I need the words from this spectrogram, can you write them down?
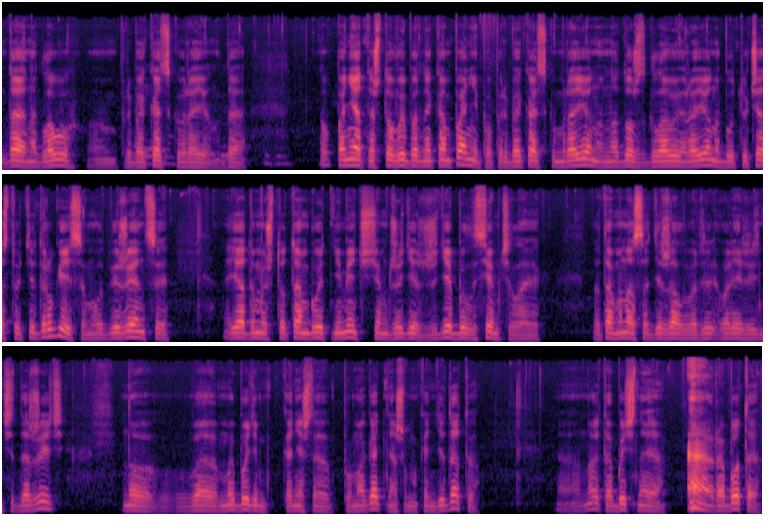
да, на главу э, Прибайкальского района. района да. Ну, понятно, что в выборной кампании по Прибайкальскому району на должность главы района будут участвовать и другие самовыдвиженцы. Я думаю, что там будет не меньше, чем в Джиде. В Джиде было 7 человек. Но там у нас одержал Валерий Ильич Дожич. Но мы будем, конечно, помогать нашему кандидату. Э, но это обычная работа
